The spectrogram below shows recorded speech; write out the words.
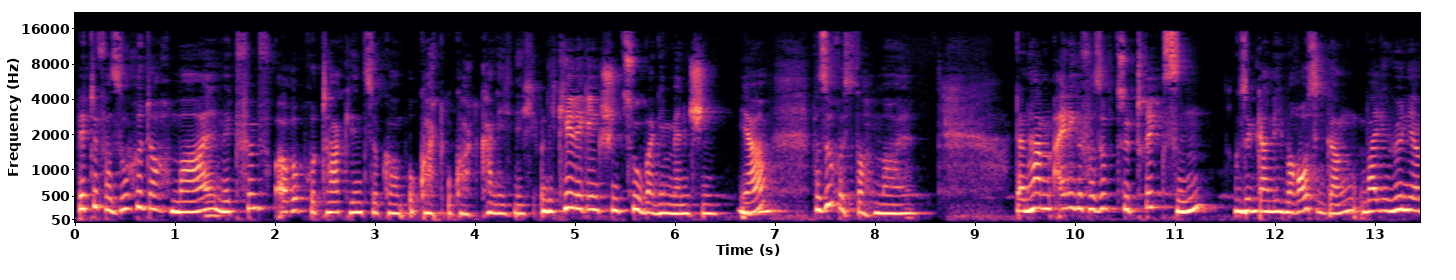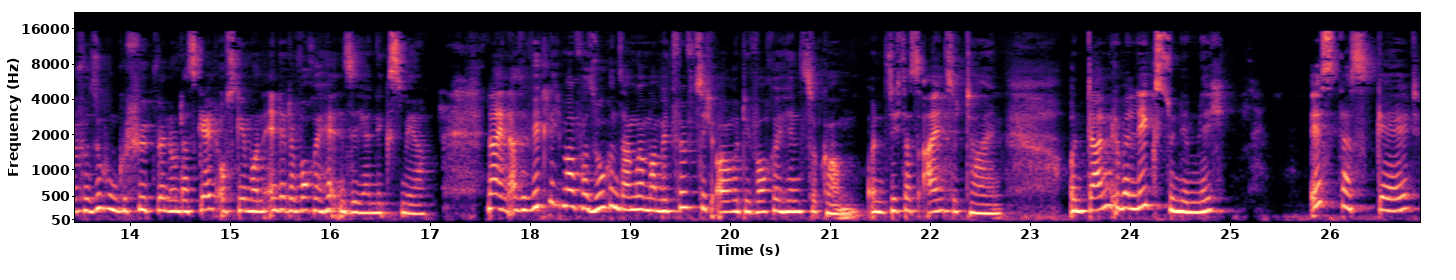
bitte versuche doch mal mit fünf Euro pro Tag hinzukommen. Oh Gott, oh Gott, kann ich nicht. Und die Kehle ging schon zu bei den Menschen. Ja, mhm. versuch es doch mal. Dann haben einige versucht zu tricksen und sind gar nicht mehr rausgegangen, weil die würden ja in Versuchung geführt werden und das Geld ausgeben und Ende der Woche hätten sie ja nichts mehr. Nein, also wirklich mal versuchen, sagen wir mal, mit 50 Euro die Woche hinzukommen und sich das einzuteilen. Und dann überlegst du nämlich, ist das Geld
